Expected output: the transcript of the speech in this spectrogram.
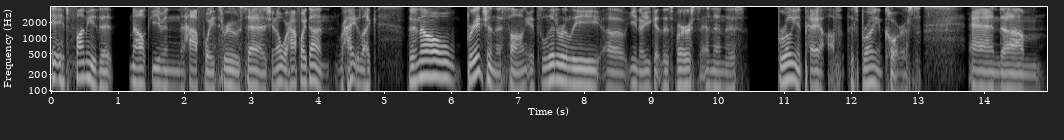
it- it's funny that Malk even halfway through says, you know, we're halfway done, right? Like There's no bridge in this song. It's literally, uh, you know, you get this verse and then this brilliant payoff, this brilliant chorus, and um,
